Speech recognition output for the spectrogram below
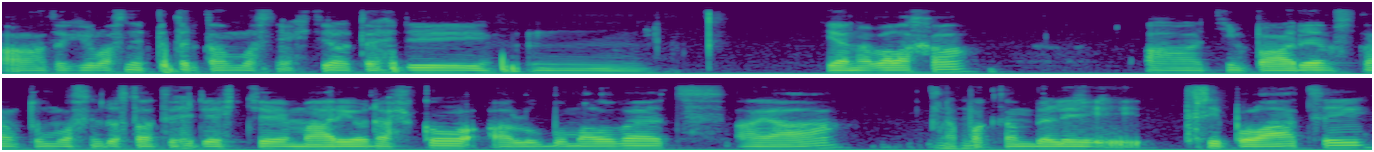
A takže vlastně Petr tam vlastně chtěl tehdy mm, Jana Valacha a tím pádem se tam k tomu vlastně dostal tehdy ještě Mario Daško a Lubo Malovec a já. A mm-hmm. pak tam byli tři Poláci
